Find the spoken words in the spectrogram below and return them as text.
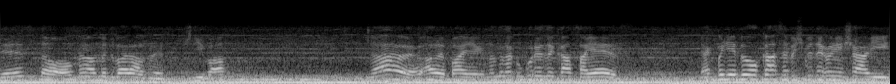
Więc no, my mamy dwa razy żniwa. No ale, ale fajnie, no na kukurydzę kasa jest. Jakby nie było kasy, byśmy tego nie siali.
